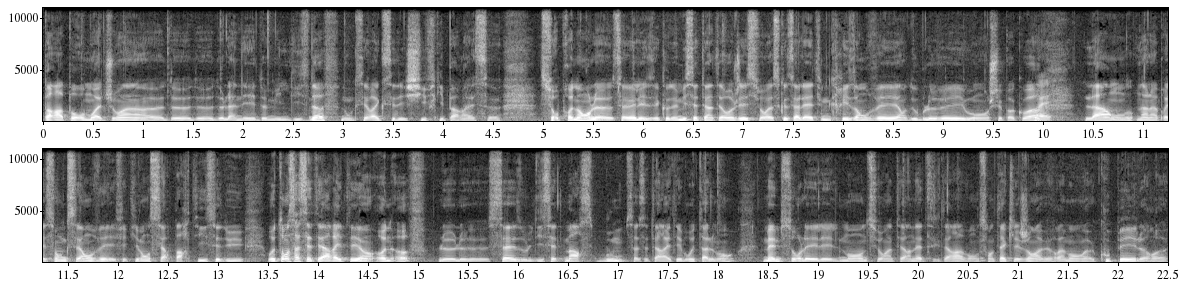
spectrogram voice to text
par rapport au mois de juin euh, de, de- de l'année 2019. Donc c'est vrai que c'est des chiffres qui paraissent euh, surprenants. Le- vous savez, les économistes s'étaient interrogés sur est-ce que ça allait être une crise en V, en W ou en je sais pas quoi. Ouais. Là, on a l'impression que c'est en V. Effectivement, c'est reparti. C'est du. Autant ça s'était arrêté en on-off le, le 16 ou le 17 mars, boum, ça s'était arrêté brutalement. Même sur les, les demandes sur Internet, etc. On sentait que les gens avaient vraiment euh, leur,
